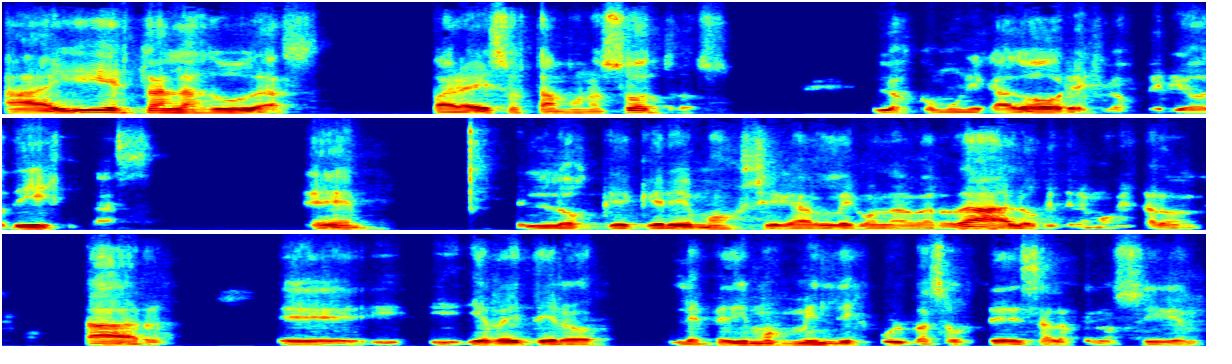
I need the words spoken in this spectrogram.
Ahí están las dudas. Para eso estamos nosotros, los comunicadores, los periodistas, ¿eh? los que queremos llegarle con la verdad, los que tenemos que estar donde estar. Eh, y, reitero, les pedimos mil disculpas a ustedes, a los que nos siguen,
